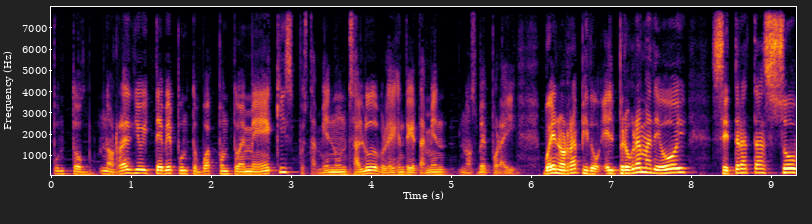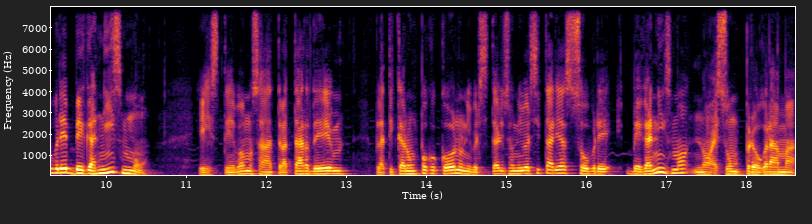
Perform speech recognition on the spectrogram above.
punto, no, radio y tv.wap.mx, pues también un saludo porque hay gente que también nos ve por ahí. Bueno, rápido, el programa de hoy se trata sobre veganismo. Este, vamos a tratar de platicar un poco con universitarios y universitarias sobre veganismo. No es un programa,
